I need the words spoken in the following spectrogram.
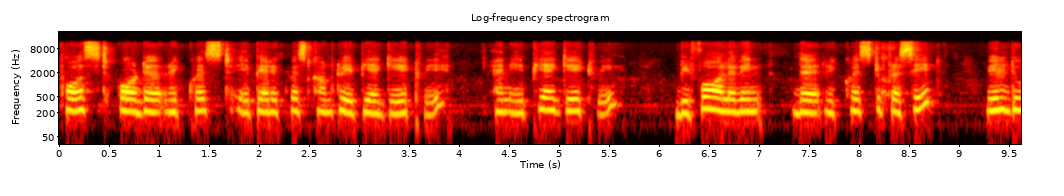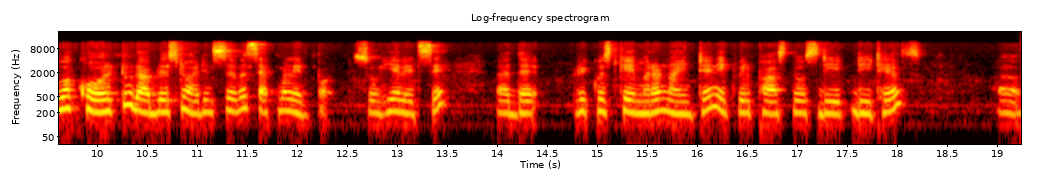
post order request, API request come to API gateway and API gateway before allowing the request to proceed, we'll do a call to WSO2 identity server XACML endpoint. So here let's say uh, the request camera around 910 it will pass those de details uh,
